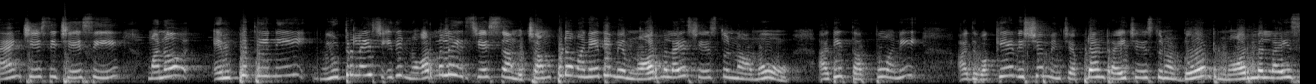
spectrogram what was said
హ్యాంగ్ చేసి చేసి మనం ఎంపతిని న్యూట్రలైజ్ ఇది నార్మలైజ్ చేస్తాము. చంపడం అనేది మేము నార్మలైజ్ చేస్తున్నాము. అది తప్పు అని అది ఒకే విషయం మేము చెప్పడానికి ట్రై చేస్తున్నాం. డోంట్ నార్మలైజ్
